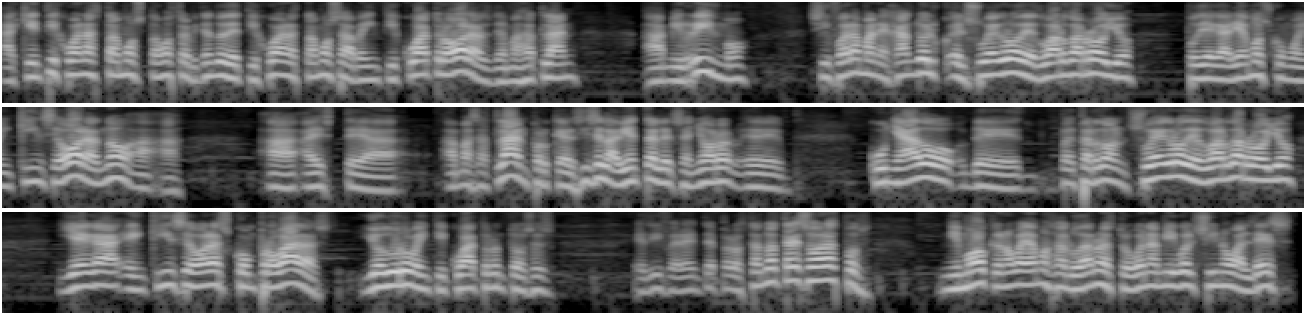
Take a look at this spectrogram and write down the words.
aquí en Tijuana estamos, estamos transmitiendo de Tijuana, estamos a 24 horas de Mazatlán, a mi ritmo. Si fuera manejando el, suegro de Eduardo Arroyo, pues llegaríamos como en 15 horas, ¿no? A, este, a, Mazatlán, porque así se la avienta el señor eh, cuñado de, perdón, suegro de Eduardo Arroyo, llega en 15 horas comprobadas. Yo duro 24, entonces es diferente. Pero estando a tres horas, pues ni modo que no vayamos a saludar a nuestro buen amigo el Chino Valdés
